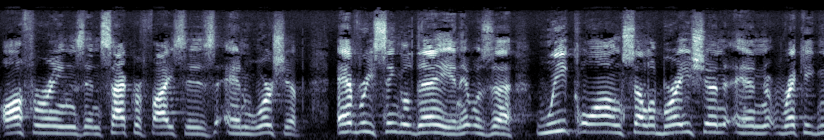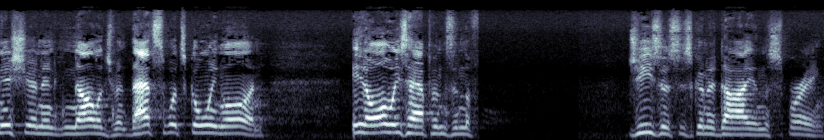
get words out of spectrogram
offerings and sacrifices and worship every single day. And it was a week long celebration and recognition and acknowledgement. That's what's going on. It always happens in the fall. Jesus is going to die in the spring.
